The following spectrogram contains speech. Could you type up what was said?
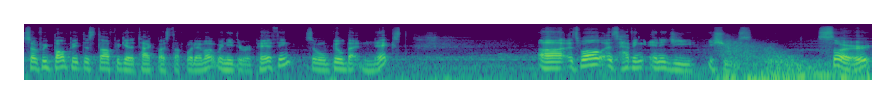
So if we bump into stuff, we get attacked by stuff, whatever, we need the repair thing. So we'll build that next. Uh, as well as having energy issues. So,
